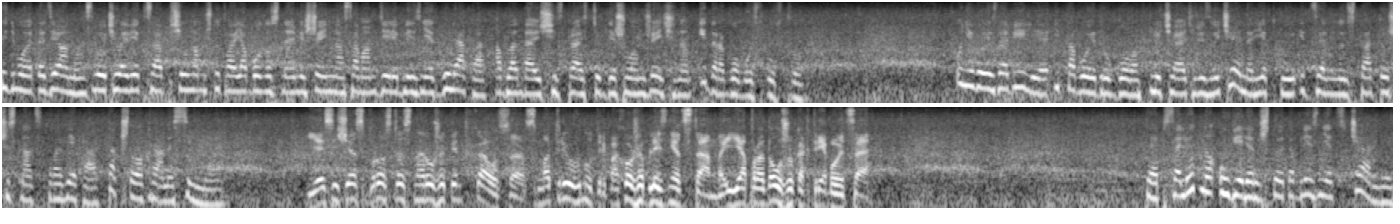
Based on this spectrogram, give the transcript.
Седьмой, это Диана. Свой человек сообщил нам, что твоя бонусная мишень на самом деле близнец Гуляка, обладающий страстью к дешевым женщинам и дорогому искусству. У него изобилие и того, и другого, включая чрезвычайно редкую и ценную статую 16 века, так что охрана сильная. Я сейчас просто снаружи пентхауса. Смотрю внутрь, похоже, близнец там. Я продолжу, как требуется. Ты абсолютно уверен, что это близнец Чарли?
